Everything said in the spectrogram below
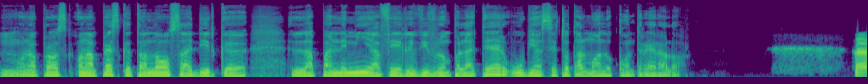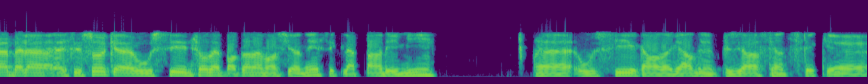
On a, presque, on a presque tendance à dire que la pandémie a fait revivre un peu la Terre ou bien c'est totalement le contraire alors? Euh, ben c'est sûr que aussi une chose importante à mentionner, c'est que la pandémie euh, aussi, quand on regarde plusieurs scientifiques euh,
